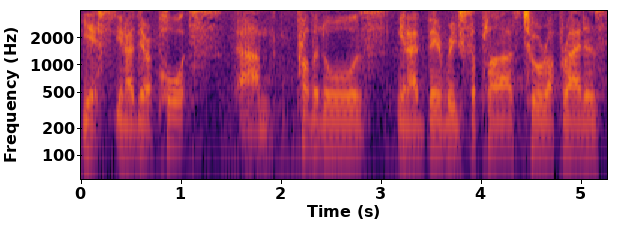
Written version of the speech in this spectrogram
yes, you know there are ports, um, providors, you know, beverage suppliers, tour operators,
